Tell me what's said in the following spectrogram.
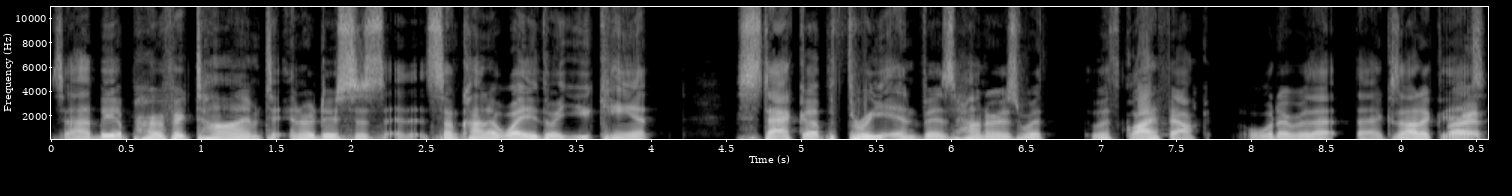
so that'd be a perfect time to introduce this uh, some kind of way where you can't stack up three invis hunters with with Gyrfalcon or whatever that that exotic Right. is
